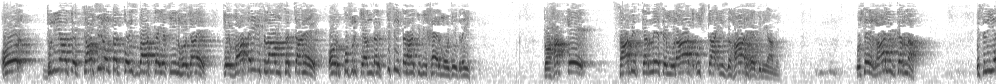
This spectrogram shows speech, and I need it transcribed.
اور دنیا کے کافروں تک کو اس بات کا یقین ہو جائے کہ واقعی اسلام سچا ہے اور کفر کے اندر کسی طرح کی بھی خیر موجود نہیں۔ تو حق کے ثابت کرنے سے مراد اس کا اظہار ہے دنیا میں۔ اسے غالب کرنا۔ اس لیے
